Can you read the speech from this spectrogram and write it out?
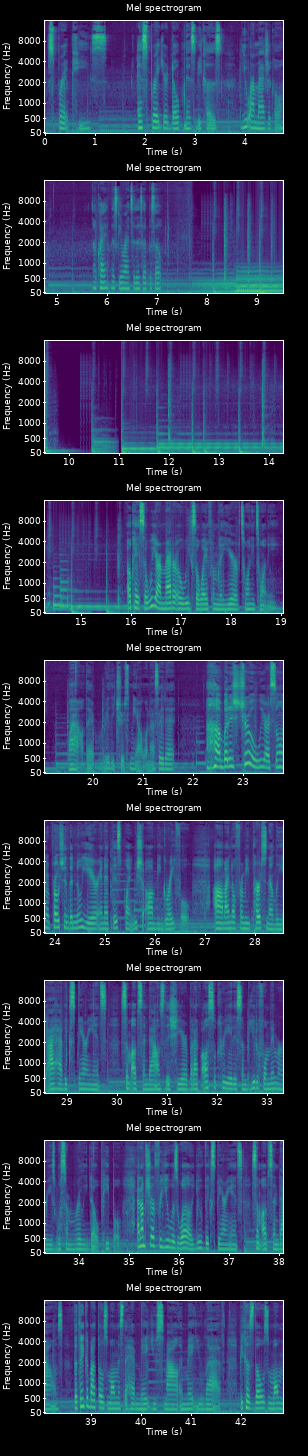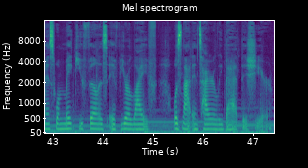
spread peace, and spread your dopeness because you are magical. Okay, let's get right into this episode. Okay, so we are matter of weeks away from the year of 2020. Wow, that really trips me out when I say that. But it's true. We are soon approaching the new year, and at this point, we should all be grateful. Um, I know for me personally, I have experienced some ups and downs this year, but I've also created some beautiful memories with some really dope people. And I'm sure for you as well, you've experienced some ups and downs. But think about those moments that have made you smile and made you laugh, because those moments will make you feel as if your life was not entirely bad this year.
